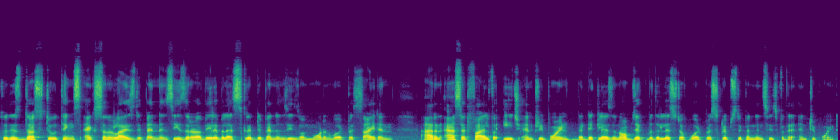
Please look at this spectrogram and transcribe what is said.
so this does two things externalize dependencies that are available as script dependencies on modern wordpress site and add an asset file for each entry point that declares an object with a list of wordpress scripts dependencies for the entry point.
